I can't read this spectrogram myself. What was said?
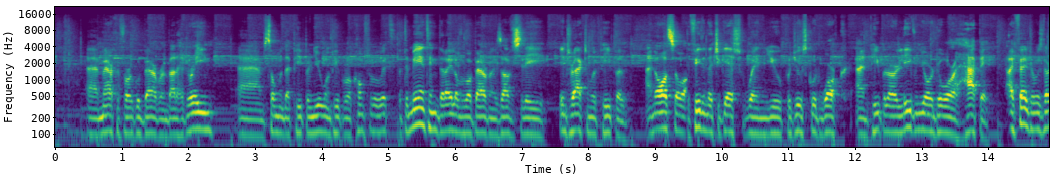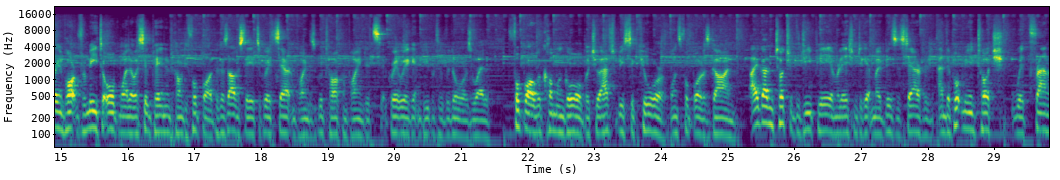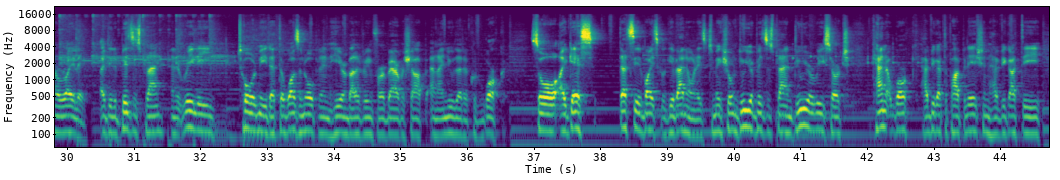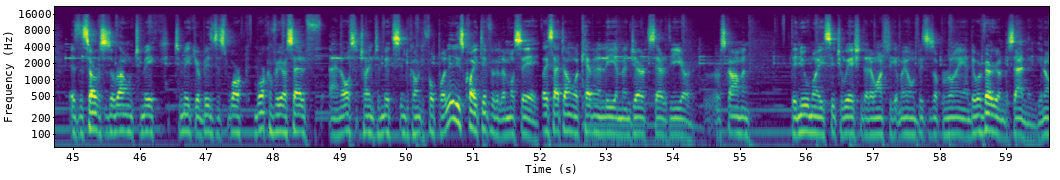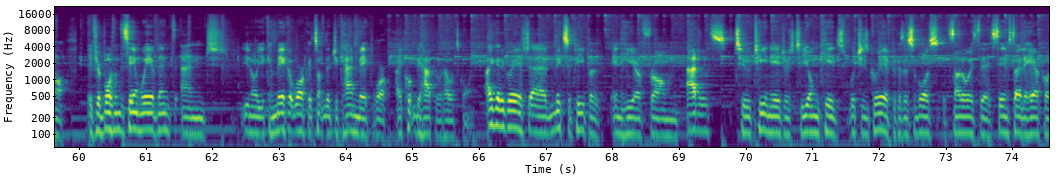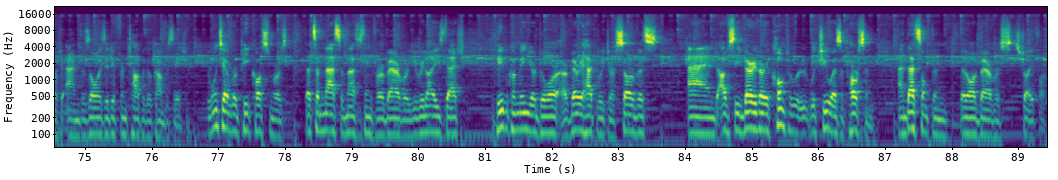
a market for a good barber in Ballaghaderreen, um, someone that people knew and people were comfortable with. But the main thing that I love about barbering is obviously interacting with people and also the feeling that you get when you produce good work and people are leaving your door happy. I felt it was very important for me to open while I was still playing inter-county football because obviously it's a great starting point, it's a good talking point, it's a great way of getting people through the door as well. Football will come and go, but you have to be secure once football is gone. I got in touch with the GPA in relation to getting my business started and they put me in touch with Fran O'Reilly. I did a business plan and it really told me that there was an opening here in Ballaghaderreen for a barbershop and I knew that it could work. So I guess that's the advice I could give anyone is to make sure and do your business plan, do your research. Can it work? Have you got the population? Have you got the is the services around to make to make your business work? Working for yourself and also trying to mix into county football. It is quite difficult, I must say. I sat down with Kevin and Liam and Jared at the start of the year, Roscommon they knew my situation that I wanted to get my own business up and running and they were very understanding you know if you're both on the same wavelength and you know you can make it work. It's something that you can make work. I couldn't be happy with how it's going. I get a great uh, mix of people in here from adults to teenagers to young kids which is great because i suppose it's not always the same style of haircut and there's always a different topic of conversation. Once you have repeat customers that's a massive massive thing for a barber. You realize that the people coming in your door are very happy with your service and obviously very very comfortable with you as a person. And that's something that all barbers strive for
